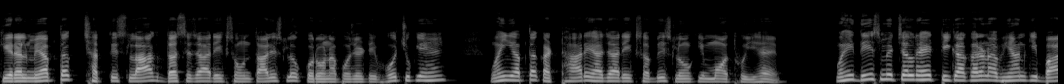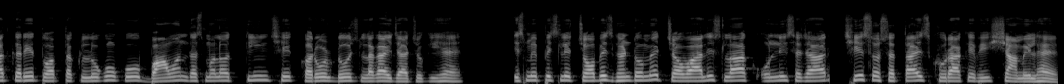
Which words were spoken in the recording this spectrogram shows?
केरल में अब तक छत्तीस लाख दस हज़ार एक सौ उनतालीस लोग कोरोना पॉजिटिव हो चुके हैं। वहीं अब तक अट्ठारह हज़ार एक सौ बीस लोगों की मौत हुई है। वहीं देश में चल रहे टीकाकरण अभियान की बात करें तो अब तक लोगों को बावन दशमलव तीन छः करोड़ डोज लगाई जा चुकी है। इसमें पिछले 24 घंटों में चौवालीस लाख उन्नीस हज़ार छः सौ सत्ताईस खुराकें भी शामिल है।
